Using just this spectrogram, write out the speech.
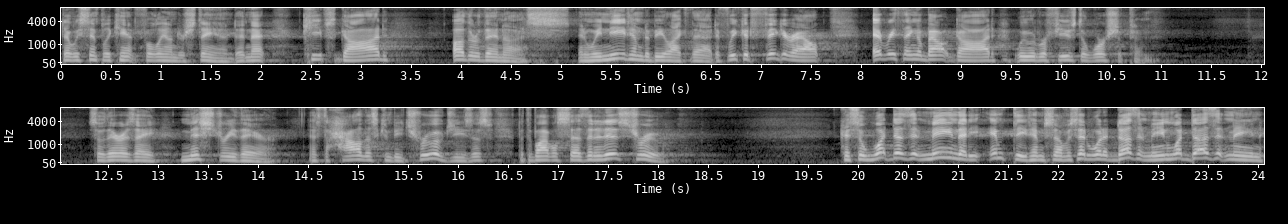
that we simply can't fully understand. And that keeps God other than us. And we need Him to be like that. If we could figure out everything about God, we would refuse to worship Him. So there is a mystery there as to how this can be true of Jesus, but the Bible says that it is true. Okay, so what does it mean that he emptied himself? We said what it doesn't mean. What does it mean?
